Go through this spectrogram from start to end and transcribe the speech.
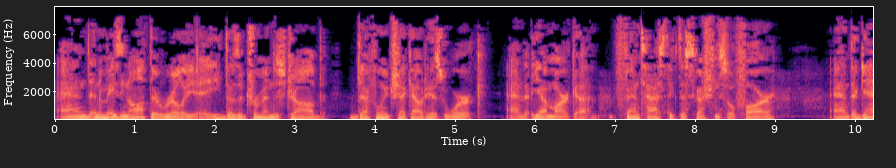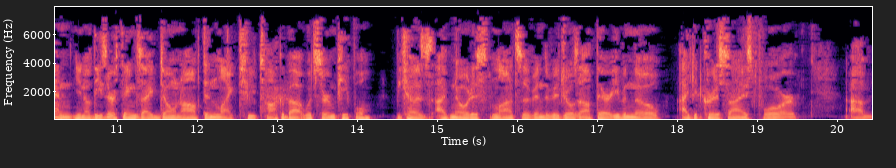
and an amazing author, really. He does a tremendous job. Definitely check out his work. And yeah, Mark, uh, fantastic discussion so far. And again, you know, these are things I don't often like to talk about with certain people because I've noticed lots of individuals out there, even though I get criticized for, um,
